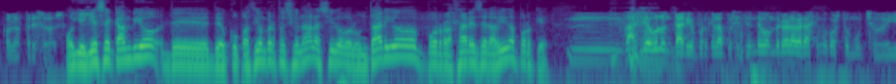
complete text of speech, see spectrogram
con los presos. Oye, ¿y ese cambio de, de ocupación profesional ha sido voluntario, por razares de la vida? ¿Por qué? Mm, ha sido voluntario porque la posición de bombero la verdad es que me costó mucho y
